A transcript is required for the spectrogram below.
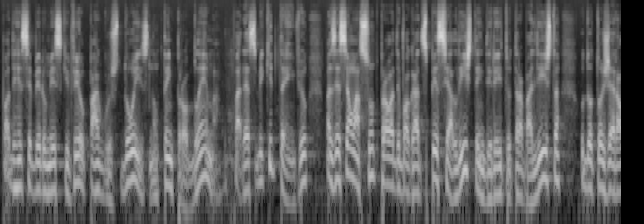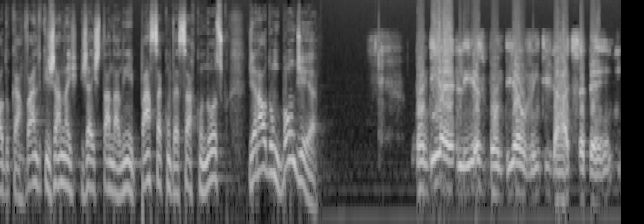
Pode receber o mês que vem, eu pago os dois, não tem problema? Parece-me que tem, viu? Mas esse é um assunto para o advogado especialista em direito trabalhista, o doutor Geraldo Carvalho, que já, na, já está na linha e passa a conversar conosco. Geraldo, um bom dia. Bom dia, Elias. Bom dia, ouvintes da Rádio CBN.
